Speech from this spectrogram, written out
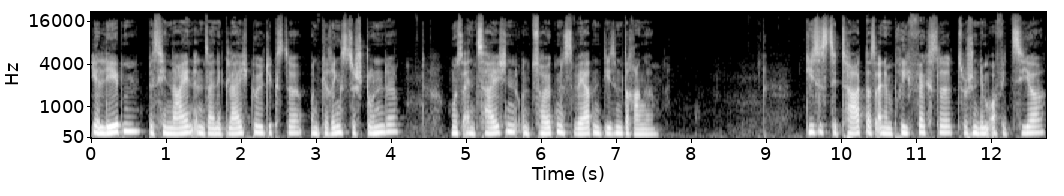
ihr Leben bis hinein in seine gleichgültigste und geringste Stunde muss ein Zeichen und Zeugnis werden diesem Drange. Dieses Zitat, das einem Briefwechsel zwischen dem Offizier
